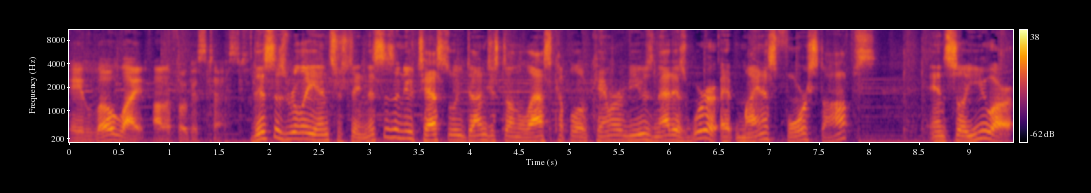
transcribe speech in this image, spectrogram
a low light autofocus test. This is really interesting. This is a new test that we've done just on the last couple of camera reviews, and that is we're at minus four stops. And so you are,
